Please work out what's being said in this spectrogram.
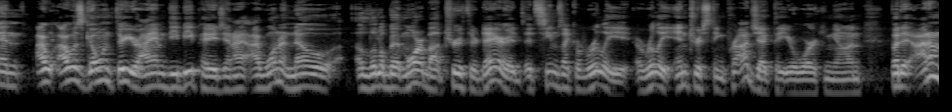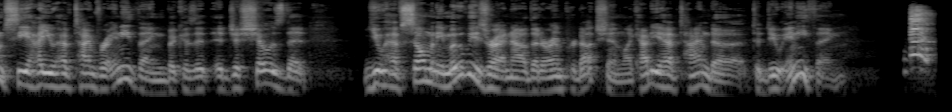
and I, I was going through your IMDb page, and I, I want to know a little bit more about Truth or Dare. It, it, seems like a really a really interesting project that you're working on, but it, I don't see how you have time for anything because it, it just shows that you have so many movies right now that are in production. Like, how do you have time to to do anything? Well,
